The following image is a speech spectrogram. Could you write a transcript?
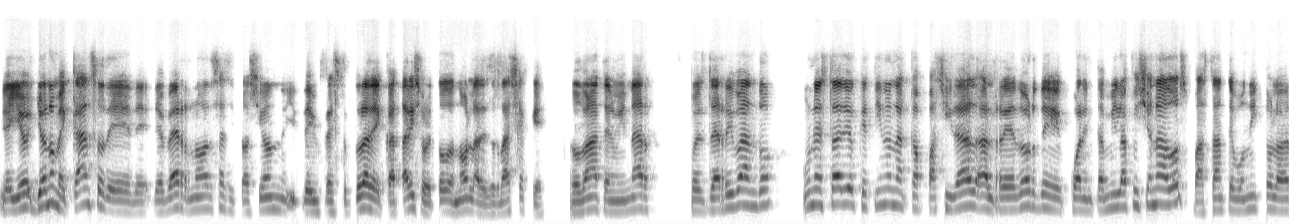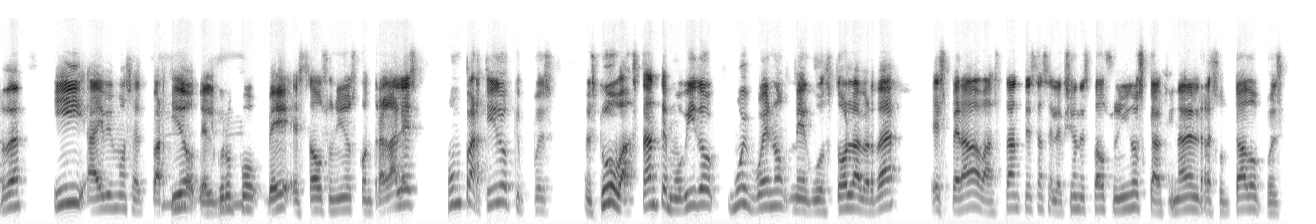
yo, yo no me canso de, de, de ver, ¿no? Esa situación de infraestructura de Qatar y sobre todo, ¿no? La desgracia que nos van a terminar, pues, derribando. Un estadio que tiene una capacidad alrededor de 40 mil aficionados, bastante bonito, la verdad. Y ahí vimos el partido del grupo B, Estados Unidos contra Gales. Un partido que, pues, estuvo bastante movido, muy bueno, me gustó, la verdad. Esperaba bastante esta selección de Estados Unidos, que al final el resultado, pues,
